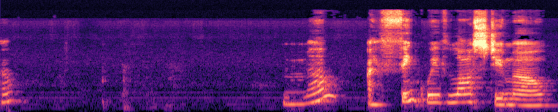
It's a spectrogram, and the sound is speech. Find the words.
Oh. Mo, I think we've lost you, Mo.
